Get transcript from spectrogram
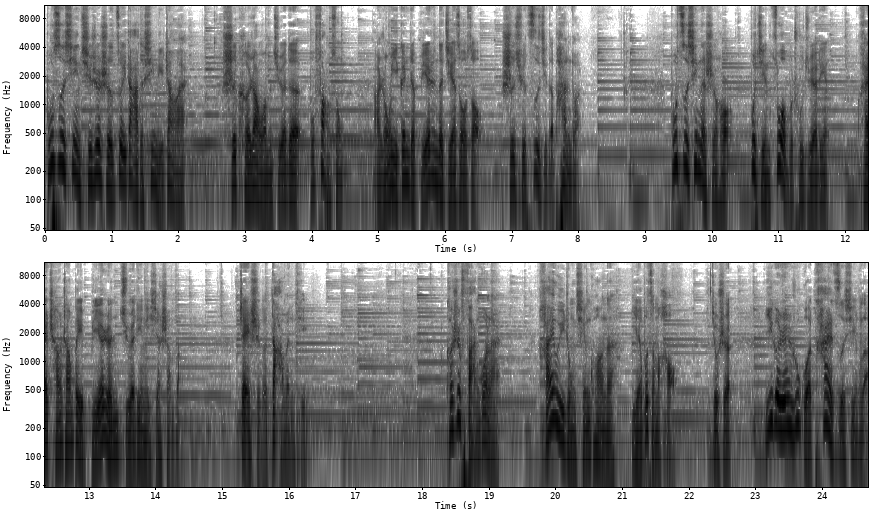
不自信其实是最大的心理障碍，时刻让我们觉得不放松，啊，容易跟着别人的节奏走，失去自己的判断。不自信的时候，不仅做不出决定，还常常被别人决定一些什么，这是个大问题。可是反过来，还有一种情况呢，也不怎么好，就是一个人如果太自信了，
